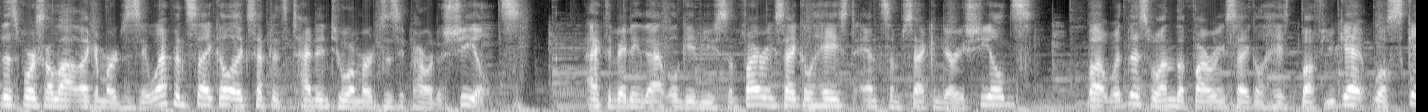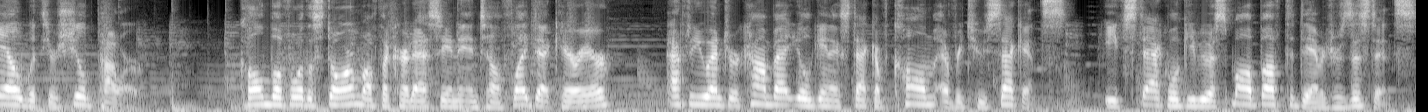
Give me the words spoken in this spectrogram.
This works a lot like emergency weapon cycle except it's tied into emergency power to shields. Activating that will give you some firing cycle haste and some secondary shields, but with this one, the firing cycle haste buff you get will scale with your shield power. Calm Before the Storm off the Cardassian Intel flight deck carrier. After you enter combat, you'll gain a stack of Calm every 2 seconds. Each stack will give you a small buff to damage resistance.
